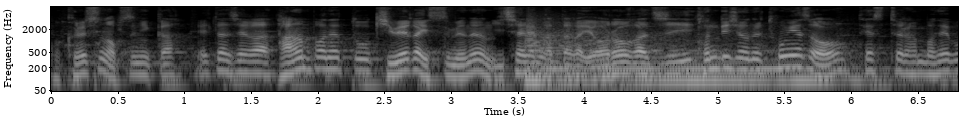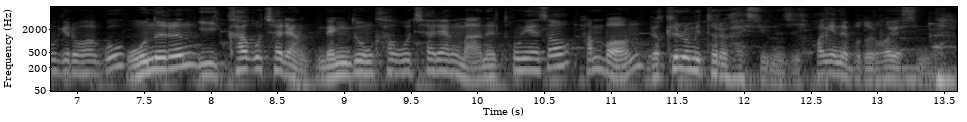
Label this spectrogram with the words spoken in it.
뭐 그럴 순 없으니까 일단 제가 다음번에 또 기회가 있으면은 이 차량 갖다가 여러 가지 컨디션을 통해서 테스트를 한번 해보기로 하고 오늘은 이 카고 차량 냉동 카고 차량만을 통해 서 한번 몇 킬로미터를 갈 수 있는지 확인해 보도록 하겠습니다.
